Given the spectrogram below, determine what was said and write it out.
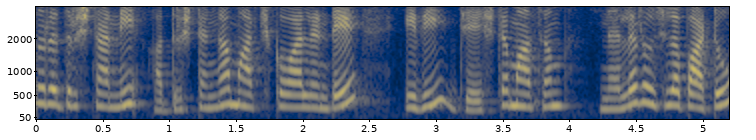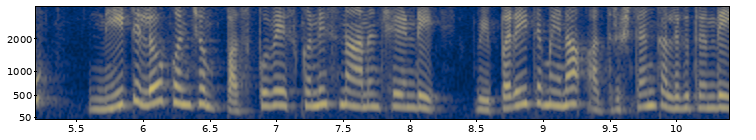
దురదృష్టాన్ని అదృష్టంగా మార్చుకోవాలంటే ఇది జ్యేష్ఠమాసం నెల రోజుల పాటు నీటిలో కొంచెం పసుపు వేసుకొని స్నానం చేయండి. విపరీతమైన అదృష్టం కలుగుతుంది.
